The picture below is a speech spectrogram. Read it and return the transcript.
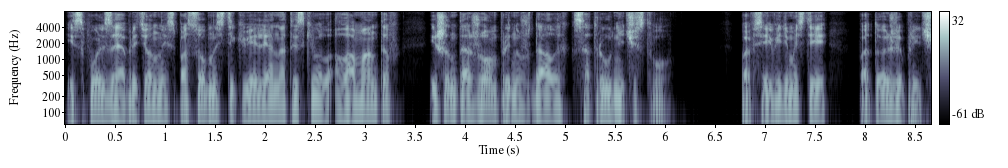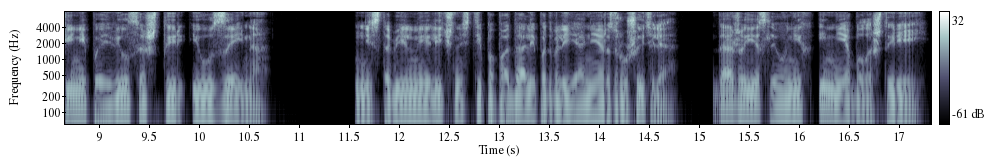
Используя обретенные способности, Квеллиан отыскивал аламантов и шантажом принуждал их к сотрудничеству. По всей видимости, по той же причине появился штырь и у Зейна. Нестабильные личности попадали под влияние разрушителя – даже если у них и не было штырей.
